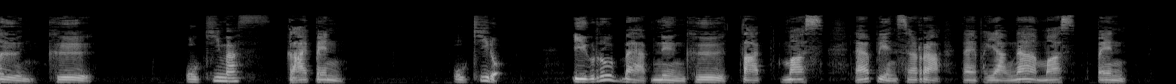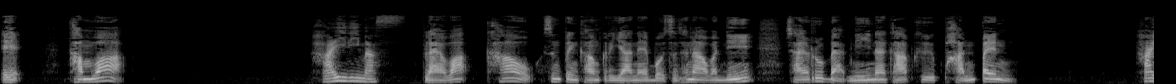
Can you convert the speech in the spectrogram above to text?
ตื่น คือโอคิมัสกลายเป็นโอคิโรอีกรูปแบบหนึ่งคือ ตัด must และเปลี่ยนสระในพยางหน้า must เป็นเอคำว่าไฮริมัส แปลว่า เข้า ซึ่งเป็นคำกริยาในบทสนทนาวันนี้ ใช้รูปแบบนี้นะครับ คือผันเป็นให้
